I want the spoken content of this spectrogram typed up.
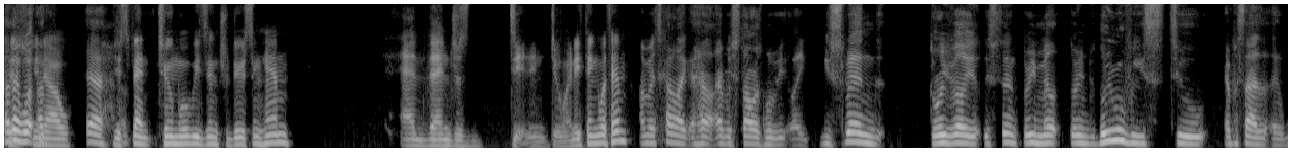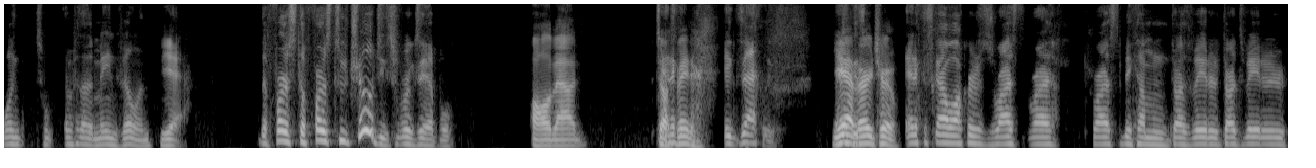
I think 'Cause, you know Yeah, you spent two movies introducing him, and then just didn't do anything with him. I mean it's kind of like how every Star Wars movie, like you spend three villain, you spend three mil, three, three movies to emphasize uh, one to emphasize the main villain. Yeah. The first the first two trilogies, for example, all about Darth Anakin- Vader. Exactly. Yeah, Anakin- very true. Anakin Skywalker's rise, rise, rise to becoming Darth Vader. Darth Vader,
